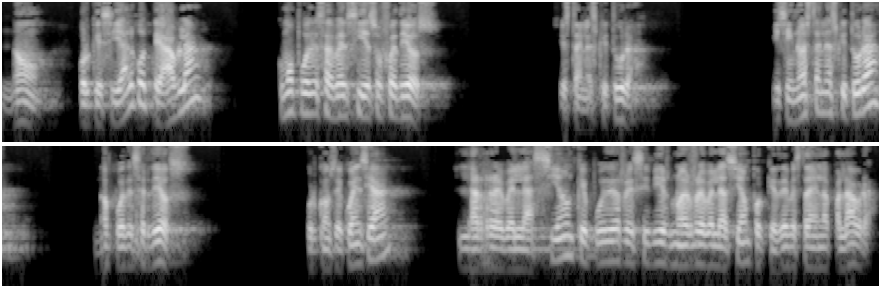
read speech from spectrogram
No, porque si algo te habla, ¿cómo puedes saber si eso fue Dios? Si está en la escritura. Y si no está en la escritura, no puede ser Dios. Por consecuencia, la revelación que puedes recibir no es revelación porque debe estar en la palabra.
